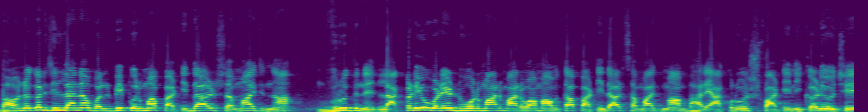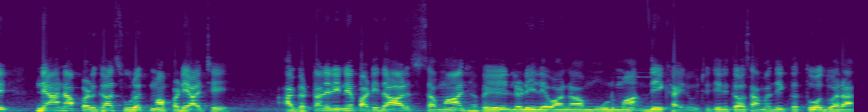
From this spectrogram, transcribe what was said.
ભાવનગર જિલ્લાના વલભીપુરમાં પાટીદાર સમાજના વૃદ્ધને લાકડીઓ વડે ઢોરમાર મારવામાં આવતા પાટીદાર સમાજમાં ભારે આક્રોશ ફાટી નીકળ્યો છે ને આના પડઘા સુરતમાં પડ્યા છે. આ ઘટનાને લઈને પાટીદાર સમાજ હવે લડી લેવાના મૂડમાં દેખાઈ રહ્યો છે. જે રીતે અસામાજિક તત્વો દ્વારા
